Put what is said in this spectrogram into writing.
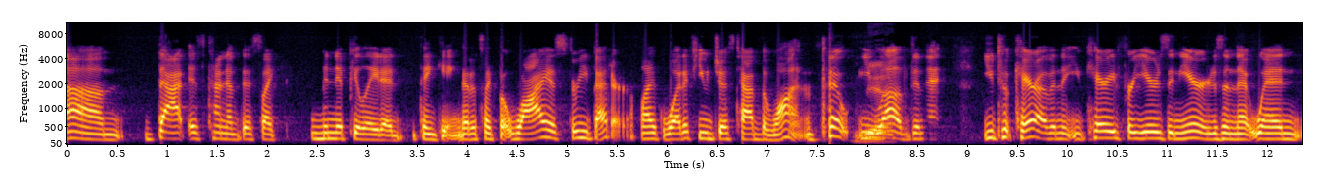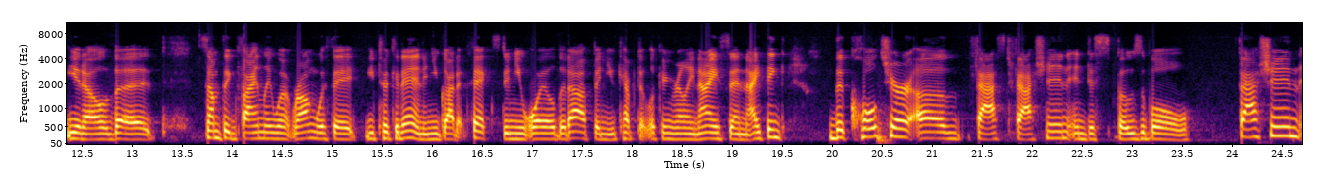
um, that is kind of this like manipulated thinking that it's like, but why is three better? Like, what if you just had the one that you yeah. loved and that you took care of and that you carried for years and years, and that when you know the something finally went wrong with it, you took it in and you got it fixed and you oiled it up and you kept it looking really nice. And I think the culture of fast fashion and disposable fashion,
